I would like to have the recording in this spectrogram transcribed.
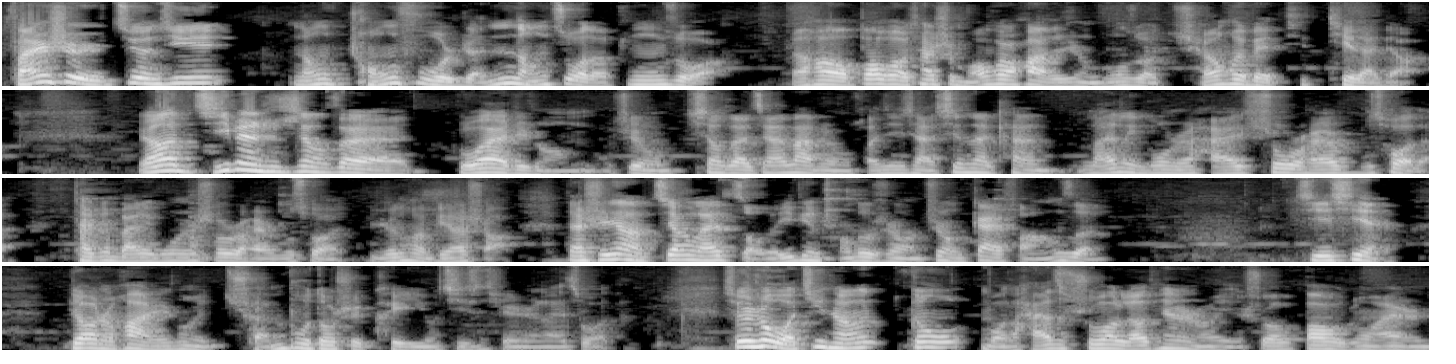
凡是计算机能重复人能做的工作。然后包括它是模块化的这种工作，全会被替替代掉。然后即便是像在国外这种这种像在加拿大这种环境下，现在看蓝领工人还收入还是不错的，他跟白领工人收入还是不错，人口比较少。但实际上将来走到一定程度的时候，这种盖房子、接线、标准化这些东西，全部都是可以用机器人来做的。所以说我经常跟我的孩子说，聊天的时候也说，包括跟我爱人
